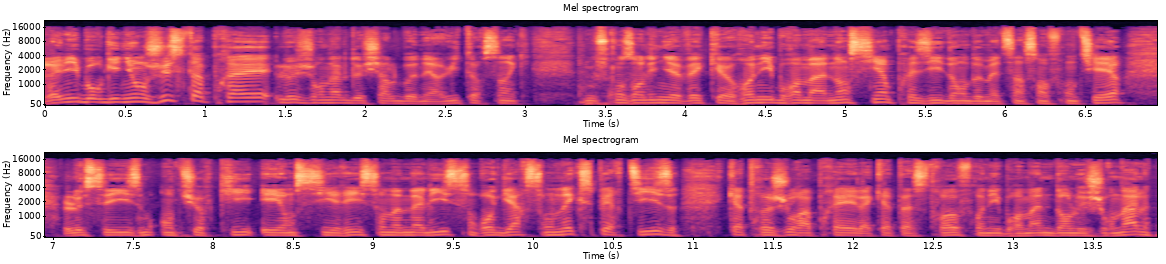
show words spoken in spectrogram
Rémi Bourguignon, juste après le journal de Charles Bonner, 8h05. Nous serons en ligne avec Ronnie Broman, ancien président de Médecins sans frontières, le séisme en Turquie et en Syrie, son analyse, son regard, son expertise. Quatre jours après la catastrophe, Ronnie Broman dans le journal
